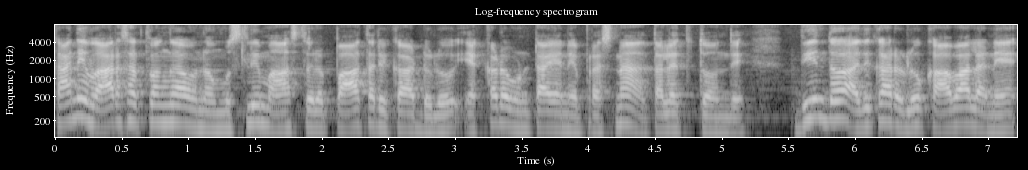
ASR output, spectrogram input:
కానీ వారసత్వంగా ఉన్న ముస్లిం ఆస్తుల పాత రికార్డులు ఎక్కడ ఉంటాయనే ప్రశ్న తలెత్తుతోంది. దీంతో అధికారులు కావాలనే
